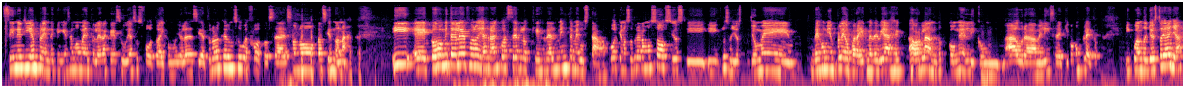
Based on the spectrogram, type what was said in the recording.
Synergy Emprende, que en ese momento él era que subía sus fotos ahí, como yo le decía, tú no lo que un sube fotos, o sea, eso no está haciendo nada. Y eh, cojo mi teléfono y arranco a hacer lo que realmente me gustaba, porque nosotros éramos socios y, incluso yo, yo me dejo mi empleo para irme de viaje a Orlando con él y con Aura, Melissa, el equipo completo. Y cuando yo estoy allá,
